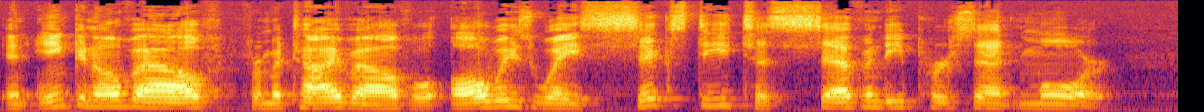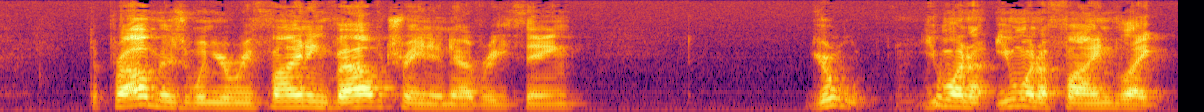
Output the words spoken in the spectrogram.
An Inconel valve from a tie valve will always weigh 60 to 70% more. The problem is when you're refining valve train and everything, you're you want to you want to find like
